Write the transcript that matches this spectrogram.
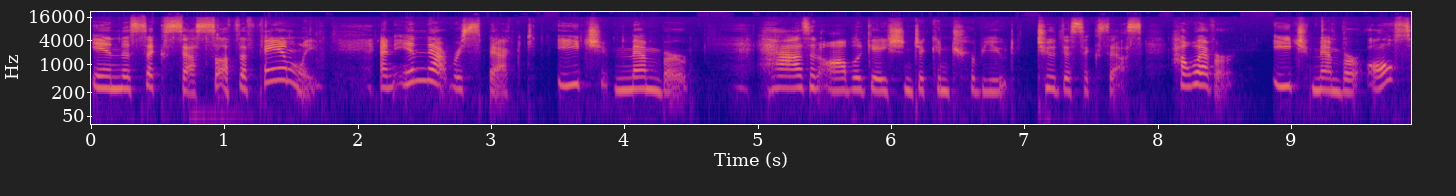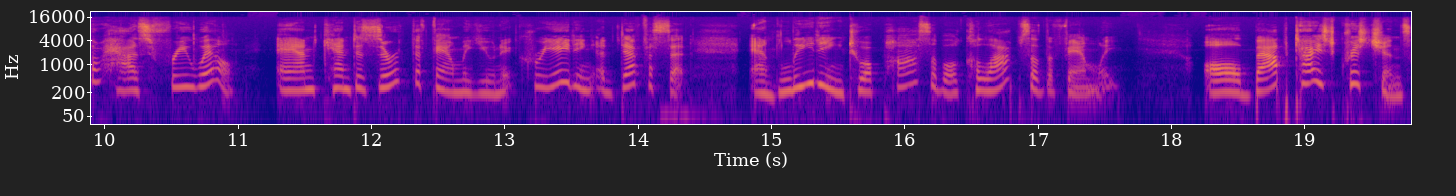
in the success of the family. And in that respect, each member has an obligation to contribute to the success. However, each member also has free will and can desert the family unit, creating a deficit and leading to a possible collapse of the family all baptized Christians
